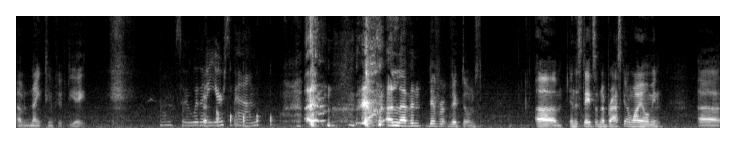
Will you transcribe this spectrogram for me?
of 1958. Oh, So within a year span. 11 different victims um, in the states of Nebraska and Wyoming, uh,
